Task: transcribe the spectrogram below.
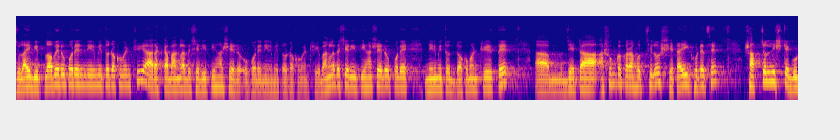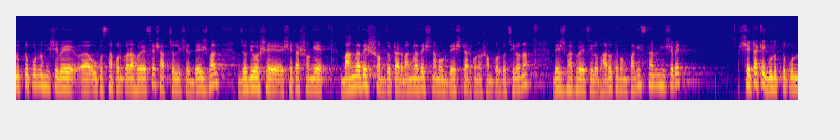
জুলাই বিপ্লবের উপরে নির্মিত ডকুমেন্টারি আর একটা বাংলাদেশের ইতিহাসের উপরে নির্মিত ডকুমেন্টারি বাংলাদেশের ইতিহাসের উপরে নির্মিত ডকুমেন্টারিতে যেটা আশঙ্কা করা হচ্ছিল সেটাই ঘটেছে। সাতচল্লিশকে গুরুত্বপূর্ণ হিসেবে উপস্থাপন করা হয়েছে সাতচল্লিশের দেশভাগ। যদিও সে, সেটার সঙ্গে বাংলাদেশ শব্দটার, বাংলাদেশ নামক দেশটার কোনো সম্পর্ক ছিল না। দেশভাগ হয়েছিল ভারত এবং পাকিস্তান হিসেবে। সেটাকে গুরুত্বপূর্ণ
